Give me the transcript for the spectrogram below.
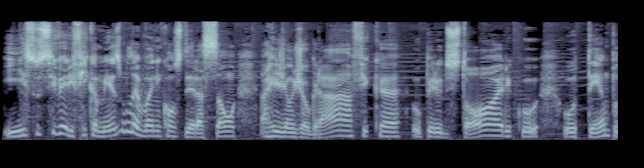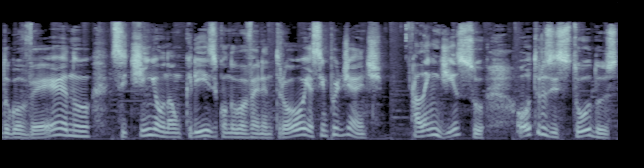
E isso se verifica mesmo levando em consideração a região geográfica, o período histórico, o tempo do governo, se tinha ou não crise quando o governo entrou e assim por diante. Além disso, outros estudos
